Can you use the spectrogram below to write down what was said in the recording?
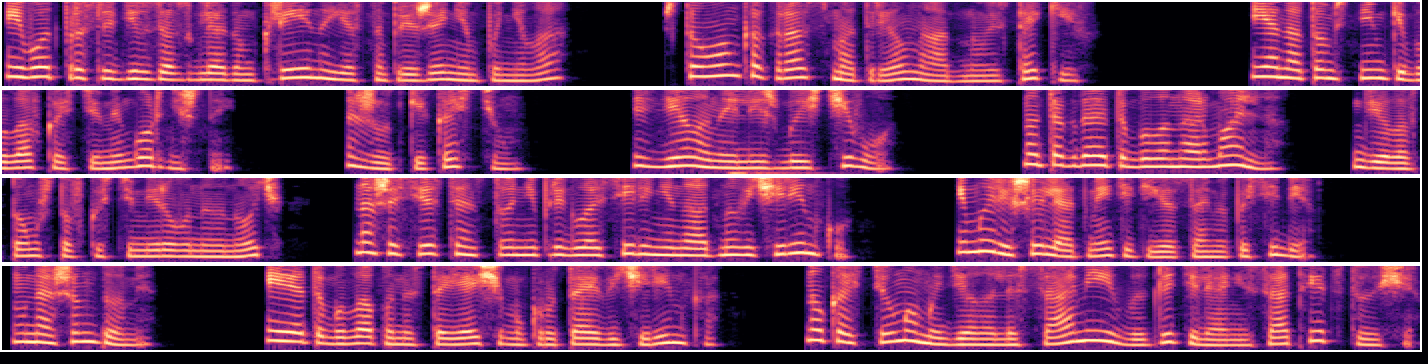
И вот, проследив за взглядом Клейна, я с напряжением поняла, что он как раз смотрел на одну из таких. Я на том снимке была в костюме горничной. Жуткий костюм. Сделанный лишь бы из чего. Но тогда это было нормально. Дело в том, что в костюмированную ночь наше сестринство не пригласили ни на одну вечеринку, и мы решили отметить ее сами по себе. В нашем доме. И это была по-настоящему крутая вечеринка, но костюмы мы делали сами, и выглядели они соответствующе.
